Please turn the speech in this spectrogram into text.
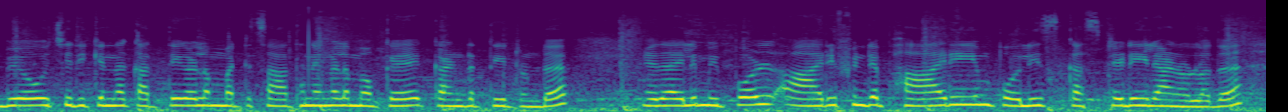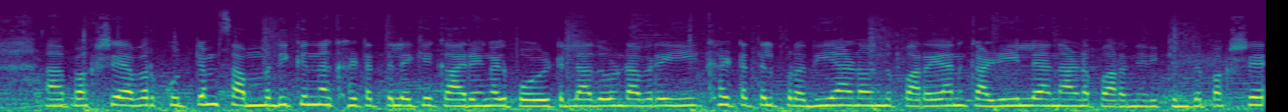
ഉപയോഗിച്ചിരിക്കുന്ന കത്തികളും മറ്റ് സാധനങ്ങളും ഒക്കെ കണ്ടെത്തിയിട്ടുണ്ട്. ഏതായാലും ഇപ്പോൾ ആരിഫിന്റെ ഭാര്യയും പോലീസ് കസ്റ്റഡിയിലാണുള്ളത്. പക്ഷേ അവർ കുറ്റം സമ്മതിക്കുന്ന ഘട്ടത്തിലേക്ക് കാര്യങ്ങൾ പോയിട്ടില്ല. അതുകൊണ്ട് അവരെ ഈ ഘട്ടത്തിൽ പ്രതിയാണോ എന്ന് പറയാൻ കഴിയില്ല എന്നാണ് പറഞ്ഞിരിക്കുന്നത്. പക്ഷേ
